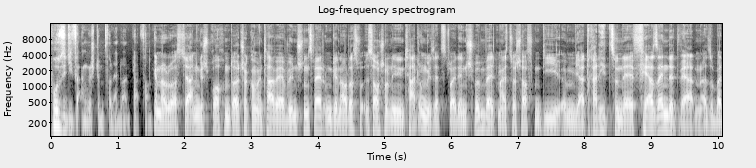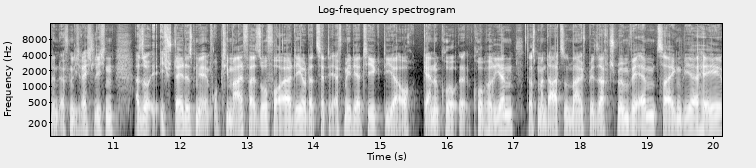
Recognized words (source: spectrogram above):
positiv angestimmt von der neuen Plattform. Genau, du hast ja angesprochen, deutscher Kommentar wäre wünschenswert und genau das ist auch schon in die Tat umgesetzt bei den Schwimmweltmeisterschaften, die ähm, ja traditionell versendet werden. Also bei den öffentlich-rechtlichen, also ich stelle das mir im Optimalfall so vor, ARD oder ZDF-Mediathek, die ja auch gerne ko äh, kooperieren, dass man da zum Beispiel sagt, Schwimm-WM zeigen wir, hey,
